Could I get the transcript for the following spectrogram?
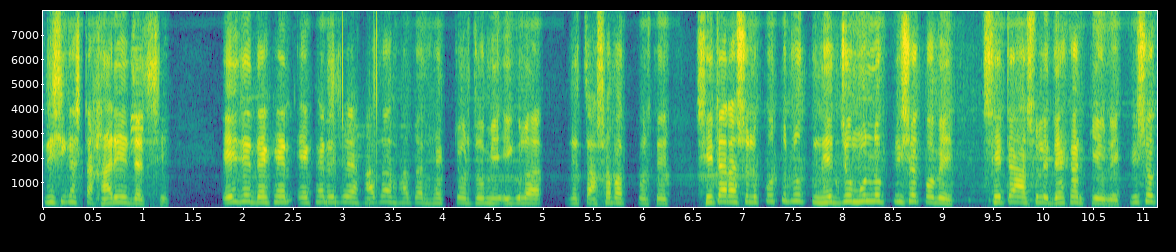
কৃষিকাজটা হারিয়ে যাচ্ছে। এই যে দেখেন, এখানে যে হাজার হাজার হেক্টর জমি, এগুলা যে চাষাবাদ করতে সেটার আসলে কতটুকু ন্যায্য মূল্য কৃষক পাবে, সেটা আসলে দেখার কেউ নেই। কৃষক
